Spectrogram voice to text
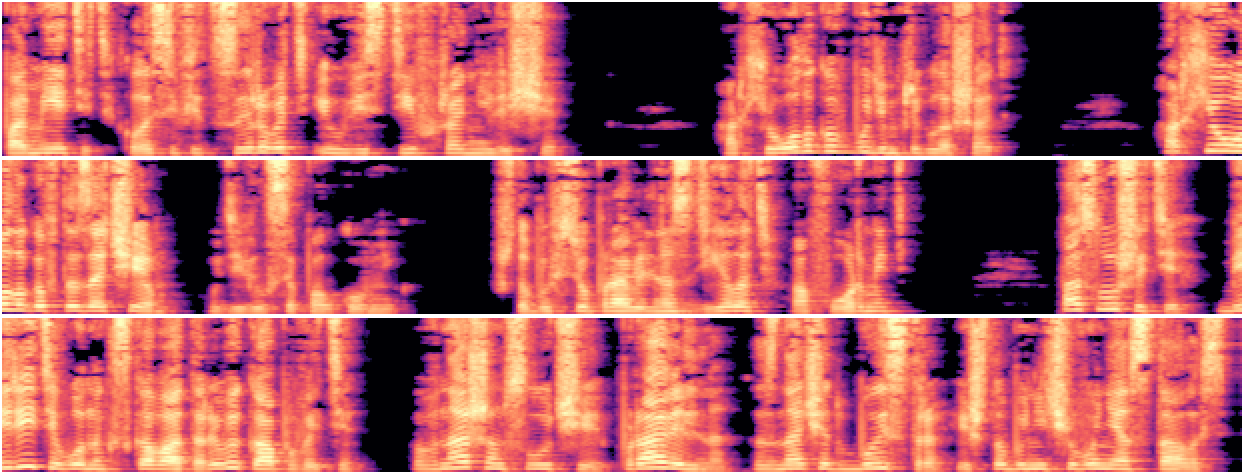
пометить, классифицировать и увезти в хранилище. Археологов будем приглашать? Археологов-то зачем? Удивился полковник. Чтобы все правильно сделать, оформить. Послушайте, берите вон экскаватор и выкапывайте. В нашем случае правильно, значит быстро, и чтобы ничего не осталось.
